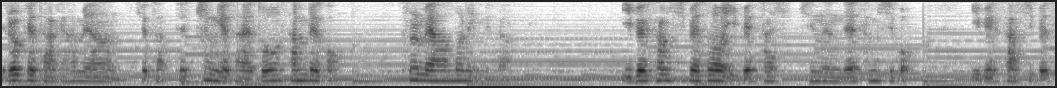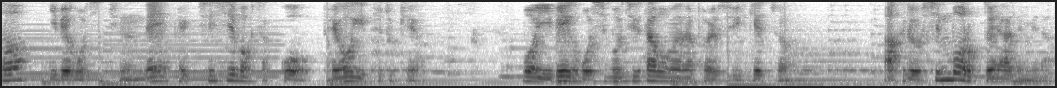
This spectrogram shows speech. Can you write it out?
이렇게 다 하면 계산, 대충 계산해도 300억 풀매 한 번입니다. 230에서 240 치는데 30억 240에서 250 치는데 170억 잡고 100억이 부족해요. 뭐 255 찍다 보면 벌 수 있겠죠. 아 그리고 심볼업도 해야 됩니다.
